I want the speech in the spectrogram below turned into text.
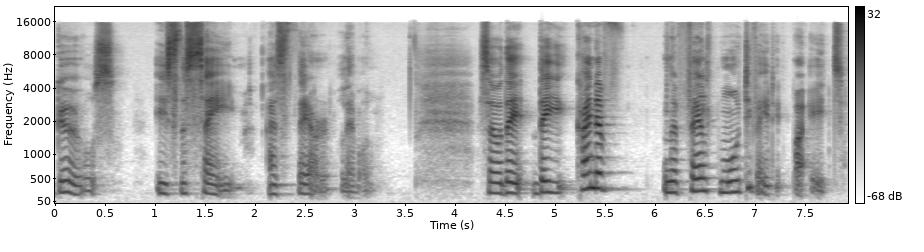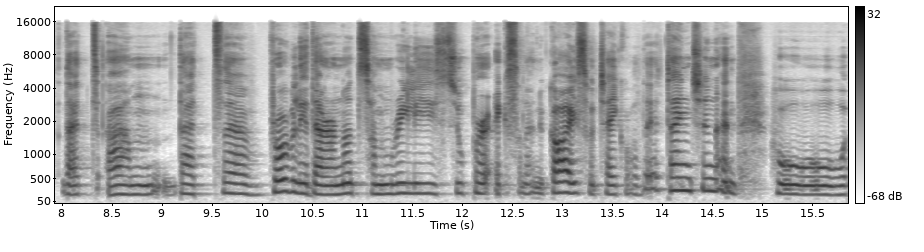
girls is the same as their level. So they, they kind of felt motivated by it. That um, that uh, probably there are not some really super excellent guys who take all the attention and who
